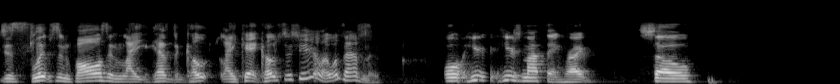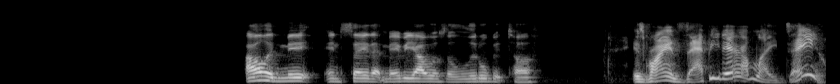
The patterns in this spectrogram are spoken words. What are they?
just slips and falls and like has to coach, like can't coach this year? Like, what's happening? Well, here here's my thing, right? So I'll admit and say that maybe I was a little bit tough. Is Ryan Zappe there? I'm like, damn.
